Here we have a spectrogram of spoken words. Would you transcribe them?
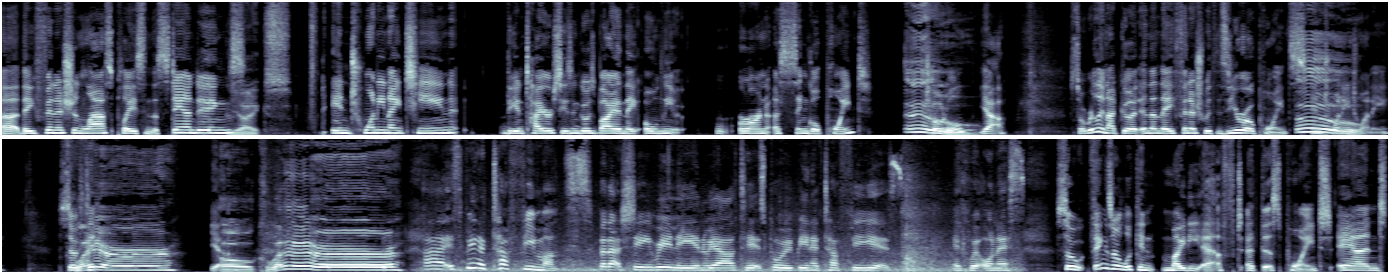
Uh, they finish in last place in the standings. Yikes. In 2019, the entire season goes by and they only earn a single point total. Yeah. So really not good. And then they finish with zero points in 2020. So thi- Claire. Yeah. Oh, Claire. Uh, it's been a tough few months, but actually, really, in reality, it's probably been a tough few years, if we're honest. So things are looking mighty effed at this point. And,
